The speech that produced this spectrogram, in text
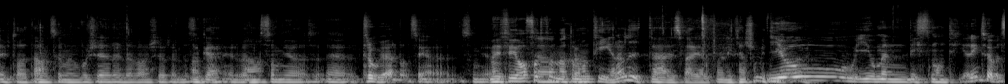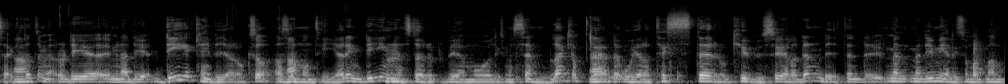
uttalet Ja. också, men voucher eller voucher eller Okej, där är det väl ja. som gör, eh, tror jag i alla fall, som gör. Som gör. Men för jag har fått för mig att de monterar lite här i Sverige i alla fall. Det kanske de inte gör. Jo, jo, men viss montering tror jag väl säkert Ja. att de gör. Och det, jag menar, det, det kan ju vi göra också. Alltså Ja. montering, det är inga Mm. större problem att liksom assembla en klocka Nej. eller, och göra tester och QC och hela den biten. Men, men det är ju mer liksom att man,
